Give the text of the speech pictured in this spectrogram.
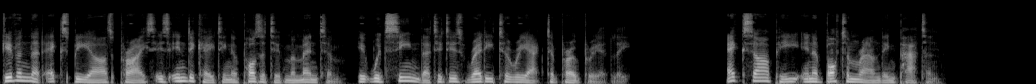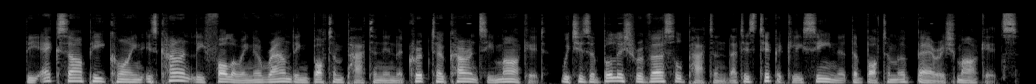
Given that XRP's price is indicating a positive momentum, it would seem that it is ready to react appropriately. XRP in a bottom rounding pattern. The XRP coin is currently following a rounding bottom pattern in the cryptocurrency market, which is a bullish reversal pattern that is typically seen at the bottom of bearish markets.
